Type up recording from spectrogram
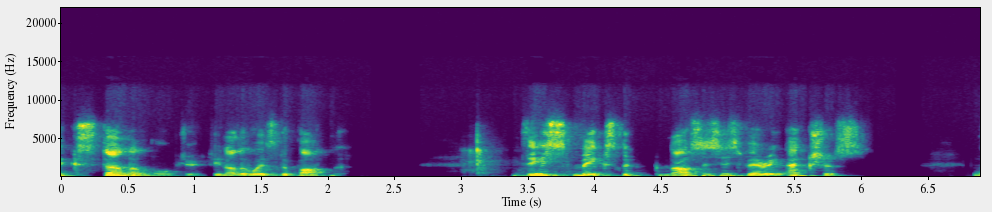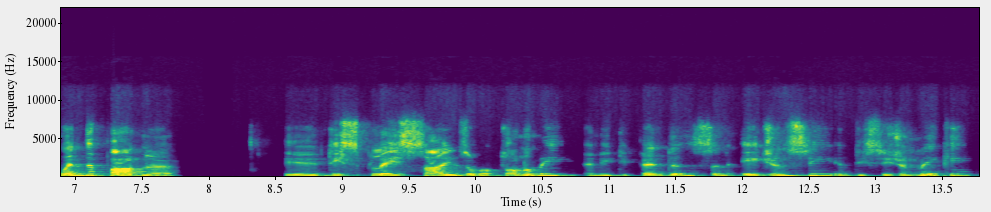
external object, in other words, the partner. This makes the narcissist very anxious. When the partner uh, displays signs of autonomy and independence and agency and decision making,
